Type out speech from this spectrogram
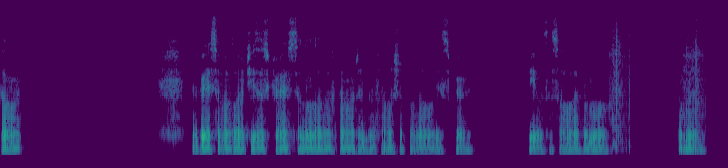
God. The grace of our Lord Jesus Christ and the love of God and the fellowship of the Holy Spirit be with us all evermore. Amen.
